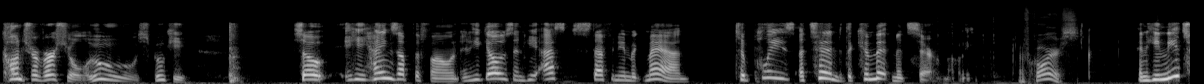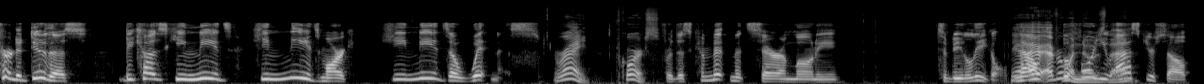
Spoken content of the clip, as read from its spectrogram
controversial. Ooh, spooky. So he hangs up the phone and he goes and he asks Stephanie McMahon to please attend the commitment ceremony. Of course. And he needs her to do this because he needs he needs Mark, he needs a witness Right. Of course. for this commitment ceremony to be legal. Yeah, now, everyone before knows you that. ask yourself,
